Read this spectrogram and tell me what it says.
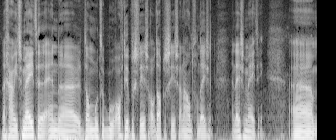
daar gaan we iets meten en uh, dan moet de boer of dit beslissen of dat beslissen aan de hand van deze, en deze meting. Ehm,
